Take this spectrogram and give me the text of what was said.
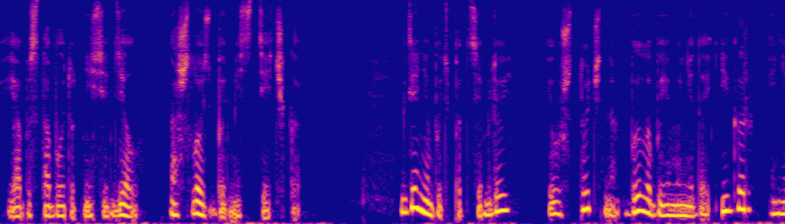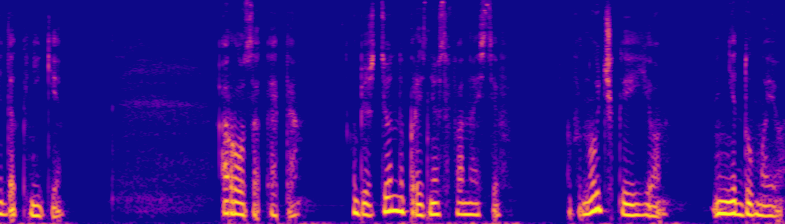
я бы с тобой тут не сидел. Нашлось бы местечко. Где-нибудь под землей, и уж точно было бы ему не до игр и не до книги. Роза это, убежденно произнес Афанасьев. Внучка ее, не думаю.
